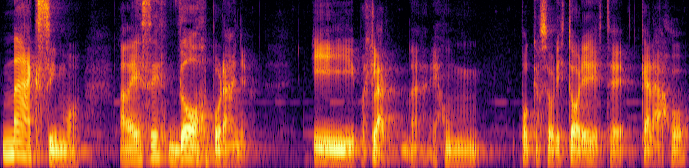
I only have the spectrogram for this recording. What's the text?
Máximo. A veces dos por año. Y pues claro, es un podcast sobre historia y este carajo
